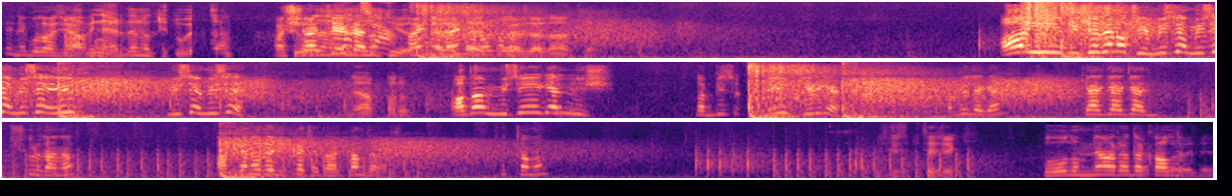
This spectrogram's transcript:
Seni bulacağım. Abi nereden atıyor bu ya? Aşağıki Şuradan evden. nereden atıyor? Aynen Evet aynen evet o oradan atıyor. evlerden atıyor. Ay müzeden atıyor. Müze müze müze Eyüp. Müze müze. Ne yapalım? Adam müzeye gelmiş. La biz Eyüp geri gel. Ha böyle gel. Gel gel gel. Şuradan al. Arkana da dikkat et. Arkan da var. Tut tamam. Biz bitecek. Oğlum ne arada kaldık. Böyle,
